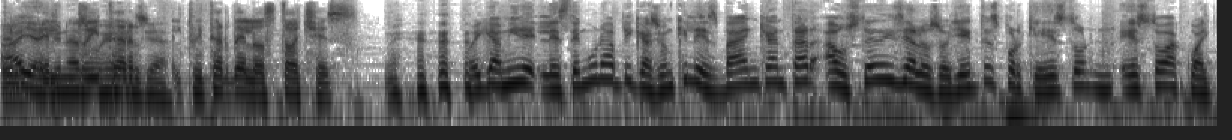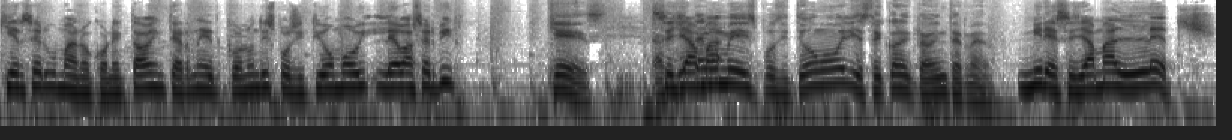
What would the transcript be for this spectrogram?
Ay, hay el, una Twitter, sugerencia. el Twitter de los toches. Oiga, mire, les tengo una aplicación que les va a encantar a ustedes y a los oyentes porque esto, esto a cualquier ser humano conectado a internet con un dispositivo móvil le va a servir. ¿Qué es? Se llama- tengo mi dispositivo móvil y estoy conectado a internet. Mire, se llama Ledge.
